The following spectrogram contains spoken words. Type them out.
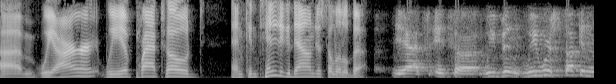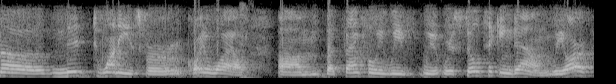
Um, we are we have plateaued and continue to go down just a little bit. Yeah, it's it's uh, we've been we were stuck in the mid twenties for quite a while, um, but thankfully we've we, we're still ticking down. We are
